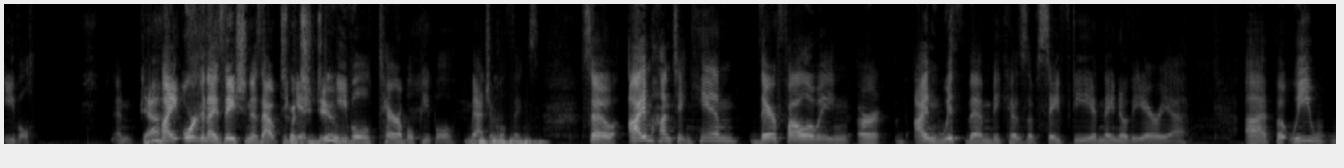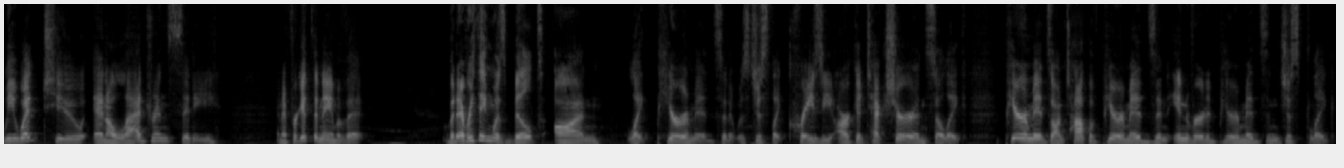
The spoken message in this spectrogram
evil and yeah. my organization is out to That's get evil, terrible people, magical things. So I'm hunting him. They're following, or I'm with them because of safety, and they know the area. Uh, but we we went to an Eladrin city, and I forget the name of it, but everything was built on like pyramids, and it was just like crazy architecture, and so like pyramids on top of pyramids and inverted pyramids and just like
